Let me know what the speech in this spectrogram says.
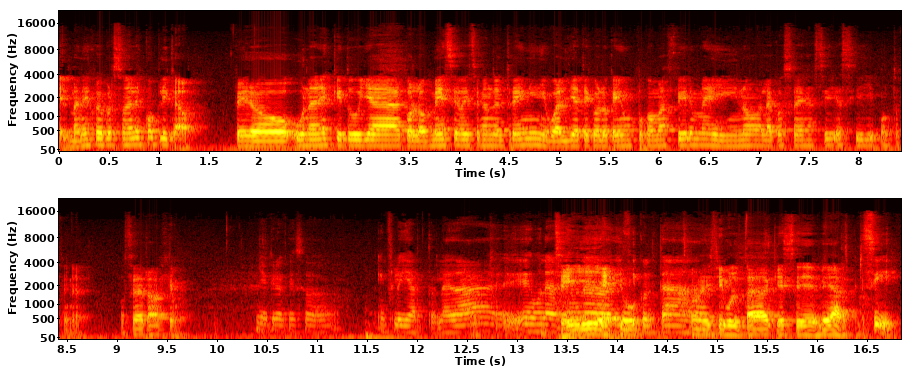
el manejo de personal es complicado. Pero una vez que tú ya con los meses vas sacando el training, igual ya te colocas un poco más firme y no, la cosa es así, así, punto final. O sea, trabajemos. Yo creo que eso influye harto. La edad es una, Sí, una es dificultad. una dificultad que se ve harto. Sí,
